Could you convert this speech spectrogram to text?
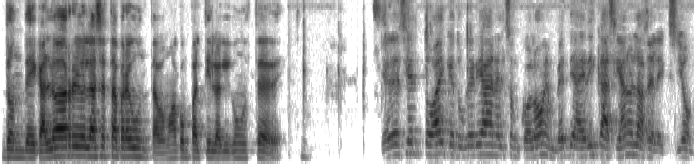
donde Carlos Arroyo le hace esta pregunta. Vamos a compartirlo aquí con ustedes. ¿Qué de cierto hay que tú querías a Nelson Colón en vez de a Eddie Casiano en la selección?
